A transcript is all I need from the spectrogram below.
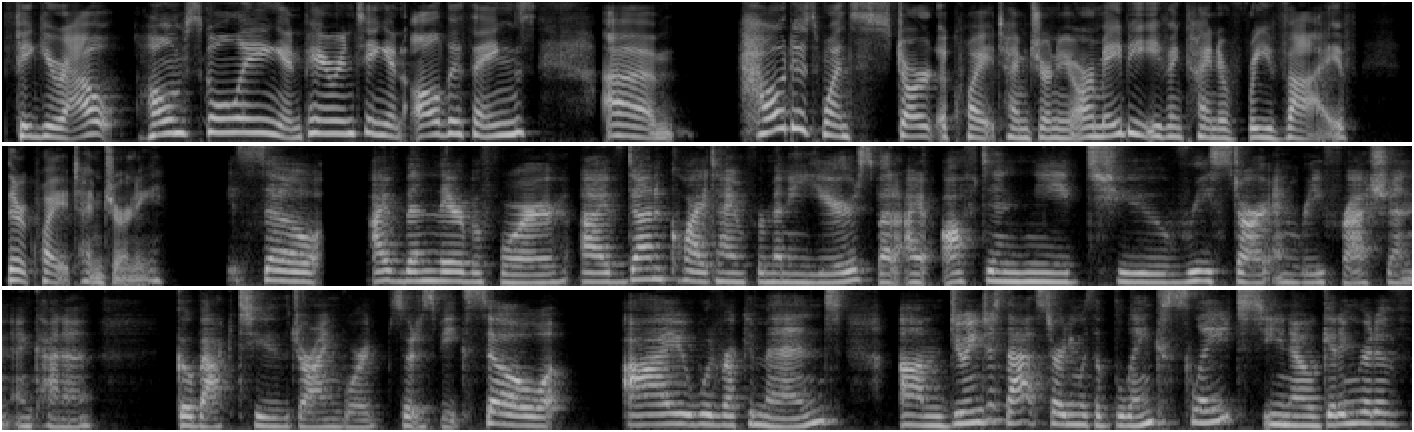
figure out homeschooling and parenting and all the things. Um, how does one start a quiet time journey or maybe even kind of revive their quiet time journey? So, I've been there before. I've done a quiet time for many years, but I often need to restart and refresh and, and kind of go back to the drawing board, so to speak. So, I would recommend um, doing just that, starting with a blank slate, you know, getting rid of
